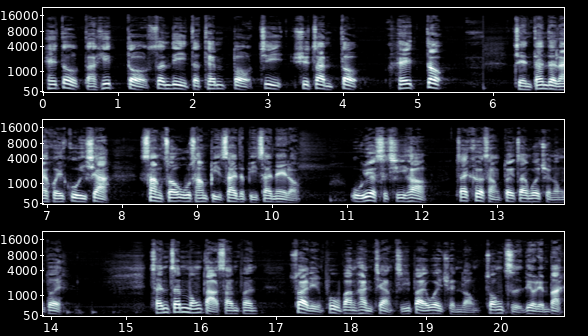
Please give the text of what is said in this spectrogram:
黑豆打黑豆，胜利的 temple 继续战斗。黑豆，简单的来回顾一下。上周五场比赛的比赛内容：五月十七号在客场对战味全龙队，陈真猛打三分，率领富邦悍将击败味全龙，终止六连败。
